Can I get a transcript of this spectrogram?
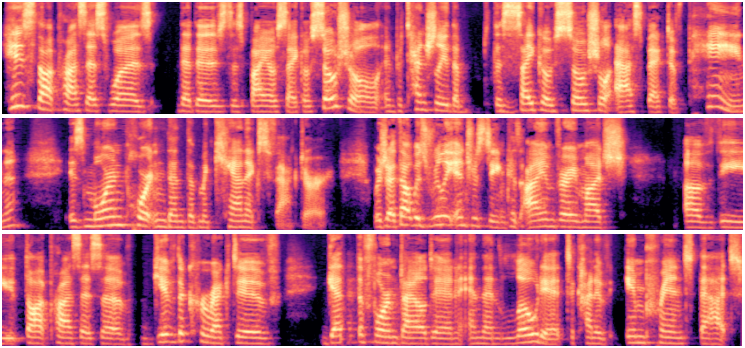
his thought process was that there's this biopsychosocial and potentially the the mm. psychosocial aspect of pain is more important than the mechanics factor, which I thought was really interesting because I am very much of the thought process of give the corrective, get the form dialed in, and then load it to kind of imprint that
